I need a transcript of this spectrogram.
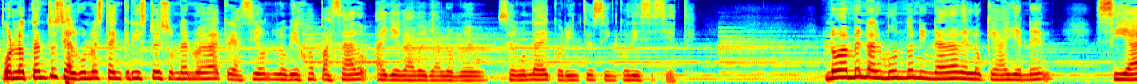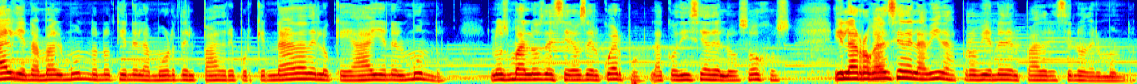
Por lo tanto, si alguno está en Cristo, es una nueva creación, lo viejo ha pasado, ha llegado ya lo nuevo. Segunda de Corintios 5.17. No amen al mundo ni nada de lo que hay en él. Si alguien ama al mundo, no tiene el amor del Padre, porque nada de lo que hay en el mundo, los malos deseos del cuerpo, la codicia de los ojos y la arrogancia de la vida proviene del Padre, sino del mundo.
